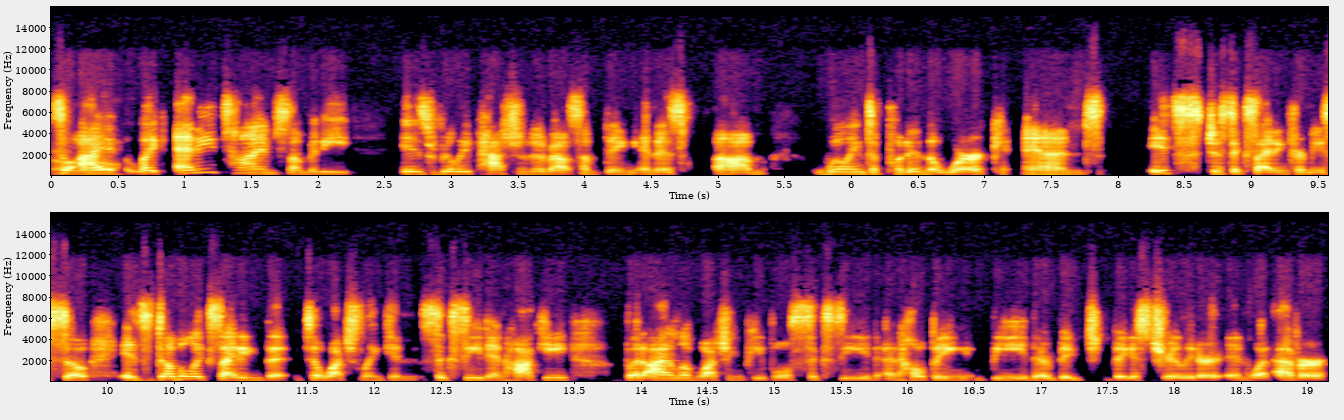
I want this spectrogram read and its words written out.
so oh, wow. i like anytime somebody is really passionate about something and is um, willing to put in the work mm-hmm. and it's just exciting for me so it's double exciting that to watch lincoln succeed in hockey but i love watching people succeed and helping be their big biggest cheerleader in whatever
